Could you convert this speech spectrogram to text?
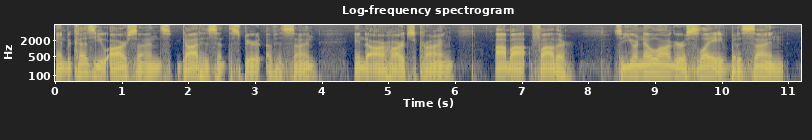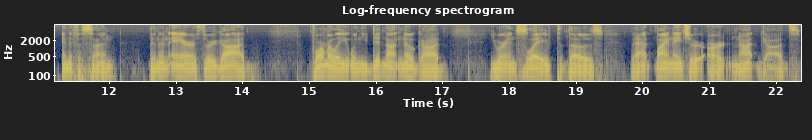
And because you are sons, God has sent the Spirit of His Son into our hearts, crying, Abba, Father. So you are no longer a slave, but a son, and if a son, then an heir through God. Formerly, when you did not know God, you were enslaved to those that by nature are not God's.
